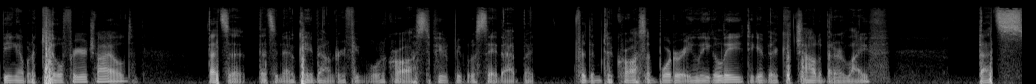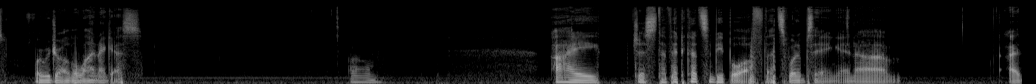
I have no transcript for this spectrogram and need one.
being able to kill for your child, that's a that's an okay boundary for people to cross. For people to say that, but for them to cross a border illegally to give their child a better life, that's where we draw the line, I guess. Um, I just I've had to cut some people off. That's what I'm saying, and um, I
